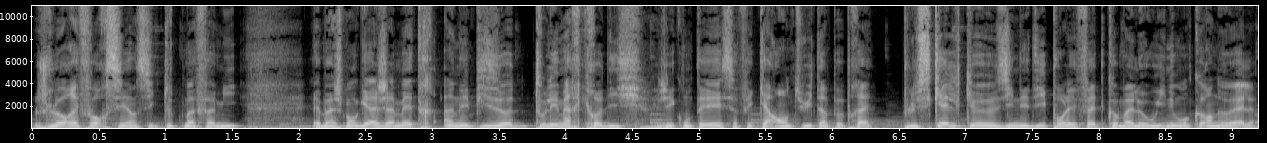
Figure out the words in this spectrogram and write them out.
je l'aurais forcé ainsi que toute ma famille, eh ben je m'engage à mettre un épisode tous les mercredis. J'ai compté, ça fait 48 à peu près, plus quelques inédits pour les fêtes comme Halloween ou encore Noël.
